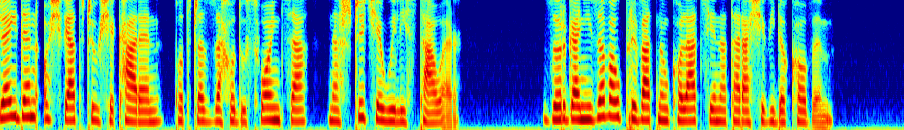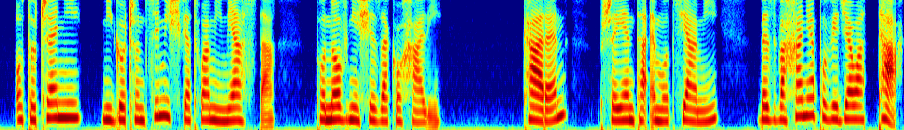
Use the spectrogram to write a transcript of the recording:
Jaden oświadczył się Karen podczas zachodu słońca na szczycie Willis Tower. Zorganizował prywatną kolację na tarasie widokowym. Otoczeni migoczącymi światłami miasta, ponownie się zakochali. Karen, przejęta emocjami, bez wahania powiedziała tak.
